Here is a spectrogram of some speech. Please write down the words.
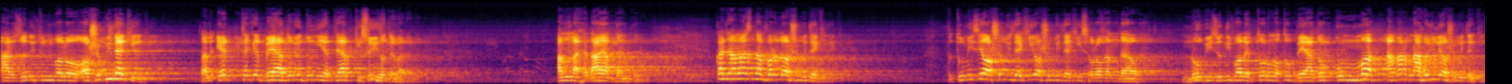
আর যদি তুমি বলো, অসুবিধা কি? তাহলে এর থেকে বেয়াদুবি দুনিয়াতে আর কিছুই হতে পারে আল্লাহ হেদায়াত দান করুন। নামাজ না পড়লে অসুবিধা কি? তো তুমি যে অসুবিধা কি অসুবিধা কি? স্লোগান দাও। নবী যদি বলে, তোর মতো বেয়াদব উম্মত আমার না হইলে অসুবিধা কি?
